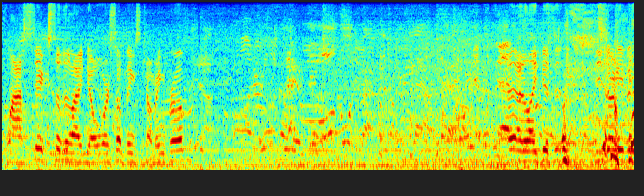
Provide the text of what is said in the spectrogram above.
plastic so that I know where something's coming from. And like, this is these aren't even.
